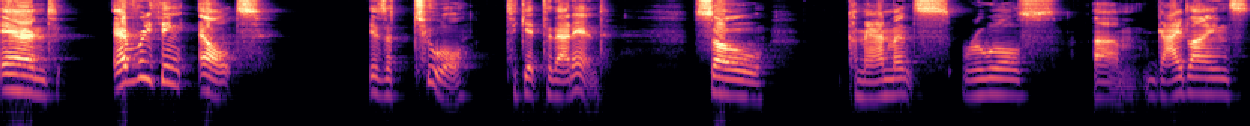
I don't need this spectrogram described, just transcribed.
And everything else is a tool to get to that end. So, commandments, rules, um, guidelines,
